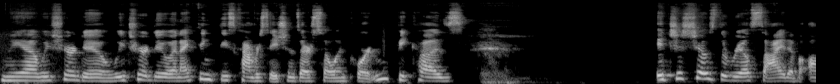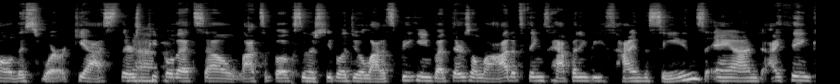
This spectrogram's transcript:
Yeah, we sure do. We sure do. And I think these conversations are so important because it just shows the real side of all this work. Yes, there's Yeah. people that sell lots of books and there's people that do a lot of speaking, but there's a lot of things happening behind the scenes. And I think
